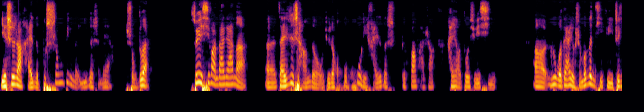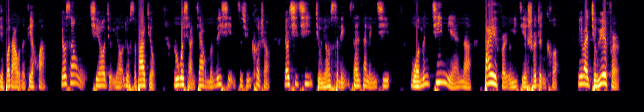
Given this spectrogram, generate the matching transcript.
也是让孩子不生病的一个什么呀手段。所以希望大家呢，呃，在日常的我觉得护护理孩子的的方法上，还要多学习。呃，如果大家有什么问题，可以直接拨打我的电话幺三五七幺九幺六四八九。如果想加我们微信咨询课程。幺七七九幺四零三三零七，我们今年呢八月份有一节舌诊课，另外九月份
